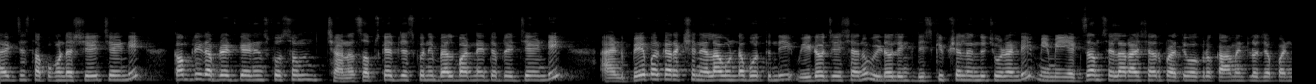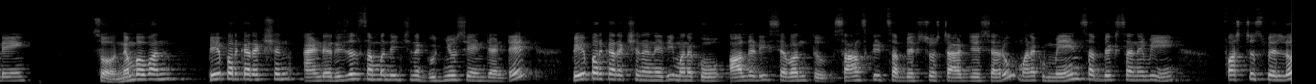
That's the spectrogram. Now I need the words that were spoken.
లైక్ చేసి తప్పకుండా షేర్ చేయండి. కంప్లీట్ అప్డేట్ గైడెన్స్ కోసం ఛానల్ సబ్స్క్రైబ్ చేసుకొని బెల్ బటన్ అయితే ప్రెస్ చేయండి. అండ్ పేపర్ కరెక్షన్ ఎలా ఉండబోతుంది వీడియో చేశాను. వీడియో లింక్ డిస్క్రిప్షన్లో ఎందుకు చూడండి. మీ మీ ఎగ్జామ్స్ ఎలా రాశారు ప్రతి ఒక్కరు కామెంట్లో చెప్పండి. So number one paper correction and result సంబంధించిన గుడ్ న్యూస్ ఏంటంటే పేపర్ కరెక్షన్ అనేది మనకు ఆల్రెడీ సెవెంత్ సాంస్క్రిట్ సబ్జెక్ట్స్తో స్టార్ట్ చేశారు. మనకు మెయిన్ సబ్జెక్ట్స్ అనేవి ఫస్ట్ స్పెల్లో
